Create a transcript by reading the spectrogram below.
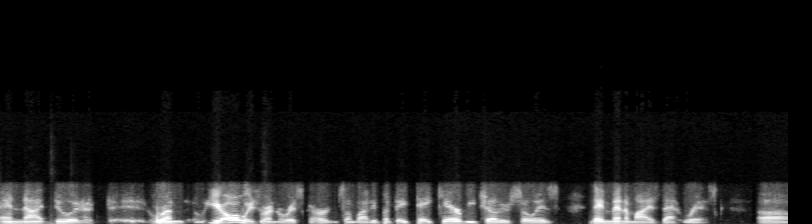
and not do it. Run. You always run the risk of hurting somebody, but they take care of each other so as they minimize that risk. Uh,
